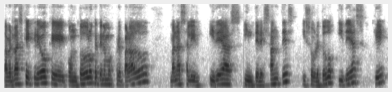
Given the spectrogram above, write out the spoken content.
La verdad es que creo que con todo lo que tenemos preparado van a salir ideas interesantes y sobre todo ideas que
